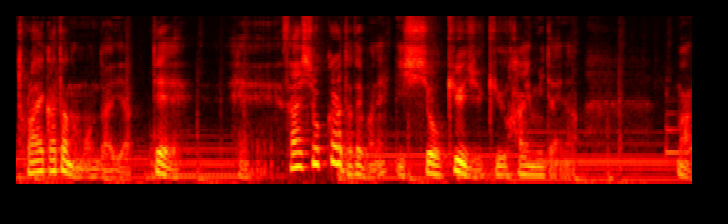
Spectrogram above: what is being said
捉え方の問題であって、えー最初から例えばね1勝99敗みたいな、まあ、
